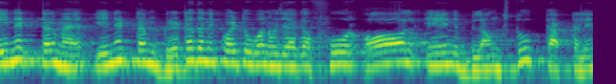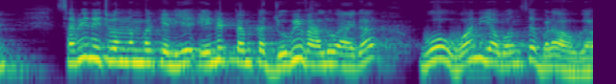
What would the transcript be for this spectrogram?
एनेट टर्म है। Nth term greater than equal to one हो जाएगा। For all n belongs to capital n सभी नेचुरल नंबर के लिए एनेट टर्म का जो भी वैल्यू आएगा, वो वन या वन से बड़ा होगा।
